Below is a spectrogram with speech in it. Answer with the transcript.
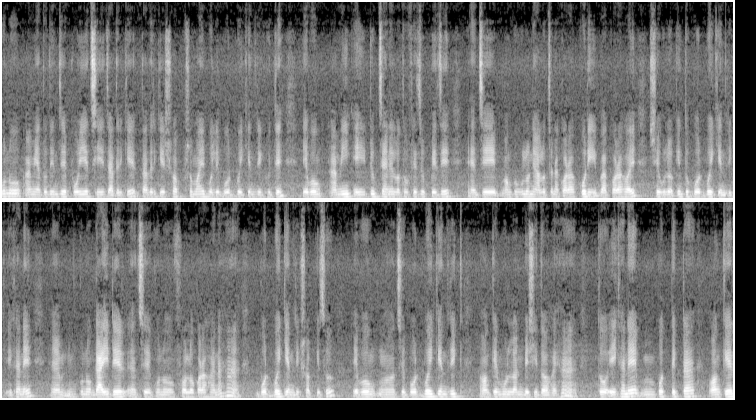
কোনো আমি এতদিন যে পড়িয়েছি যাদেরকে, তাদেরকে সব সময় বলি বোর্ড বই কেন্দ্রিক হইতে। এবং আমি এই ইউটিউব চ্যানেল অথবা ফেসবুক পেজে যে অঙ্কগুলো নিয়ে আলোচনা করা করি বা করা হয়, সেগুলো কিন্তু বোর্ড বই কেন্দ্রিক। এখানে কোনো গাইডের হচ্ছে কোনো ফলো করা হয় না হ্যাঁ? বোর্ড বই কেন্দ্রিক সব কিছু এবং, হচ্ছে বোর্ড বই কেন্দ্রিক অঙ্কের মূল্যায়ন বেশি দেওয়া হয় হ্যাঁ? তো এইখানে প্রত্যেকটা অঙ্কের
